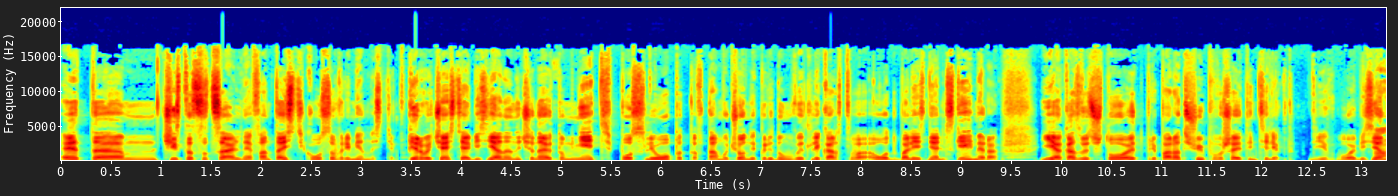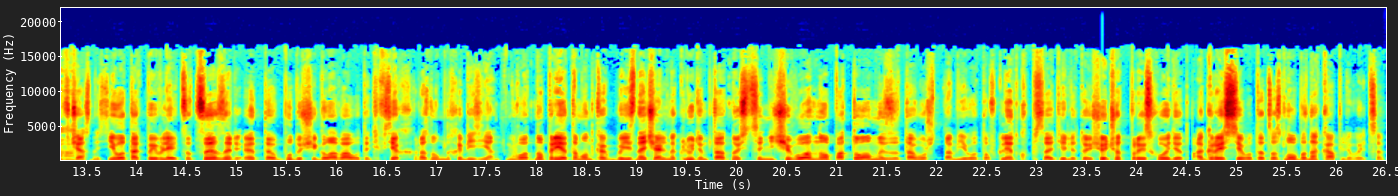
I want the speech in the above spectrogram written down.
Это чисто социальная фантастика о современности. В первой части обезьяны начинают умнеть после опытов. Там ученый придумывает лекарство от болезни Альцгеймера, и оказывается, что этот препарат еще и повышает интеллект. И у обезьян ага. в частности. И вот так появляется Цезарь, это будущий глава вот этих всех разумных обезьян. Вот, но при этом он как бы изначально изначально к людям-то относится ничего, но потом из-за того, что там его то в клетку посадили, то еще что-то происходит, агрессия, вот эта злоба накапливается.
